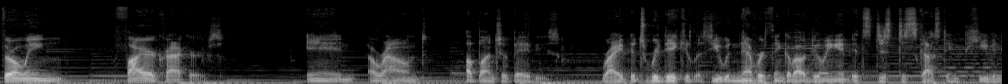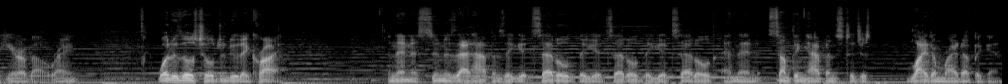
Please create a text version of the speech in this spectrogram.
throwing firecrackers in around a bunch of babies right? It's ridiculous. You would never think about doing it. It's just disgusting to even hear about, right? What do those children do? They cry. And then as soon as that happens, they get settled, they get settled, they get settled, and then something happens to just light them right up again.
